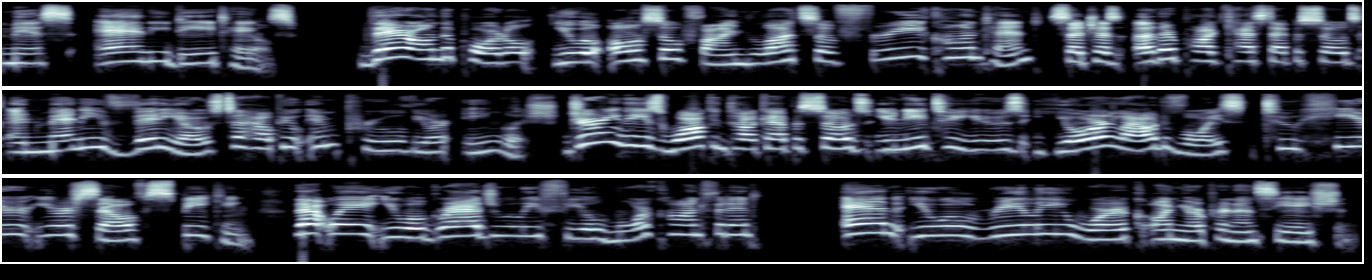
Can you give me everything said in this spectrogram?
miss any details. There on the portal, you will also find lots of free content, such as other podcast episodes and many videos to help you improve your English. During these walk and talk episodes, you need to use your loud voice to hear yourself speaking. That way, you will gradually feel more confident and you will really work on your pronunciation.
